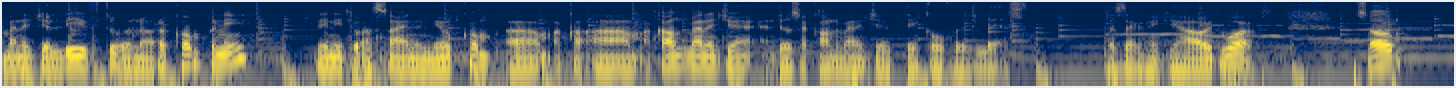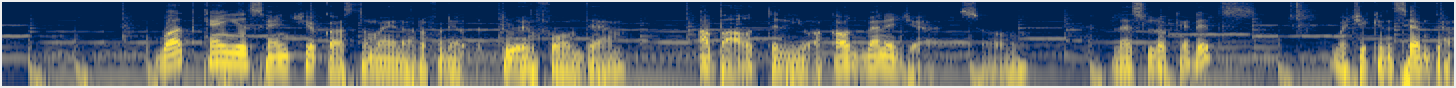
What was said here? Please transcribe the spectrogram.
manager leave to another company they need to assign a new um, um, account manager and those account manager take over the list. That's technically how it works. So what can you send your customer in order for them to inform them about the new account manager? So let's look at it what you can send them.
